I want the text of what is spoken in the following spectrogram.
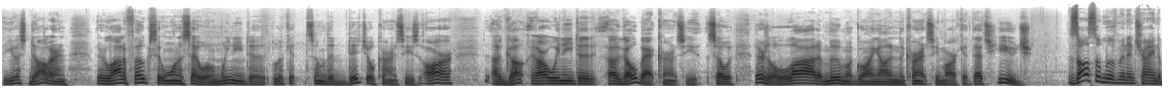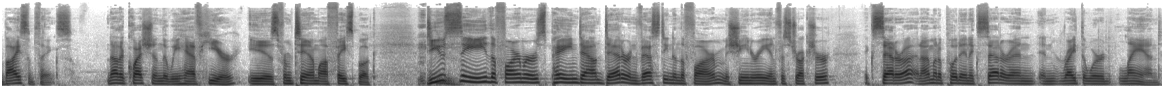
the U.S. dollar, and there are a lot of folks that want to say, well, we need to look at some of the digital currencies, or go, or we need to a gold-backed currency. So there's a lot of movement going on in the currency market. That's huge. There's also movement in trying to buy some things. Another question that we have here is from Tim off Facebook. Do you see the farmers paying down debt or investing in the farm, machinery, infrastructure, etc.? And I'm going to put in etc. and, and write the word land.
